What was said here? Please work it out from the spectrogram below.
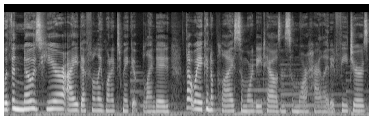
with the nose here, I definitely wanted to make it blended. That way I can apply some more details and some more highlighted features.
